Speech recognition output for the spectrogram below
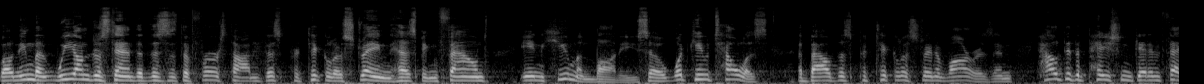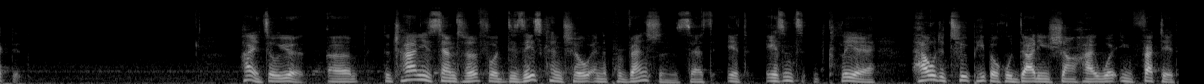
Well, Ningben, we understand that this is the first time this particular strain has been found in human bodies. So, what can you tell us about this particular strain of virus and how did the patient get infected? Hi, Zhou Yue. Uh, the Chinese Center for Disease Control and Prevention says it isn't clear how the two people who died in Shanghai were infected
